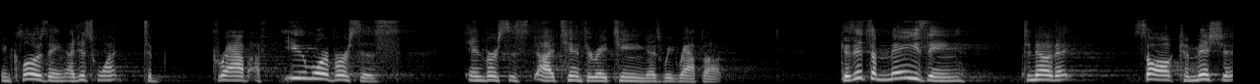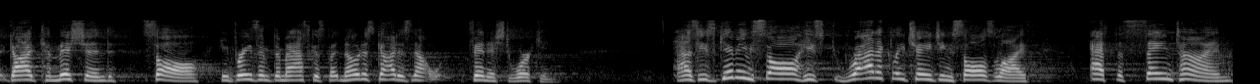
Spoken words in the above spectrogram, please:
in closing, I just want to grab a few more verses in verses uh, 10 through 18 as we wrap up. Because it's amazing to know that Saul commissioned, God commissioned Saul. He brings him to Damascus, but notice God is not finished working. As he's giving Saul, he's radically changing Saul's life. At the same time,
